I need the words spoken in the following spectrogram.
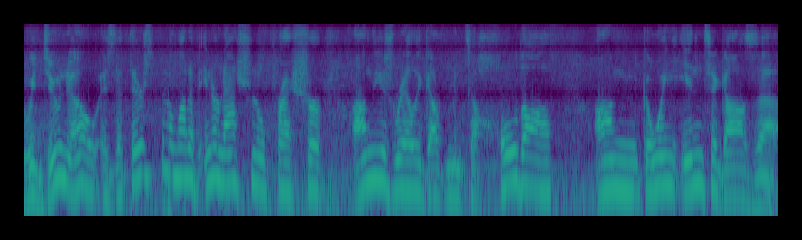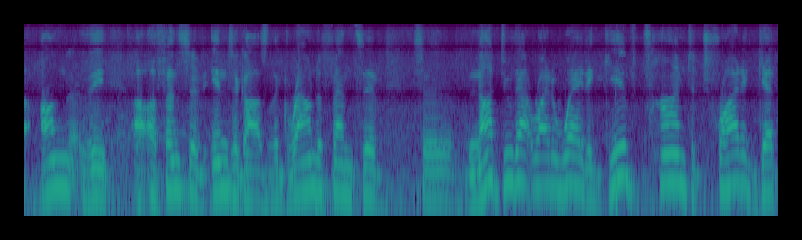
we do know is that there's been a lot of international pressure on the Israeli government to hold off on going into Gaza, on the uh, offensive into Gaza, the ground offensive, to not do that right away, to give time to try to get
